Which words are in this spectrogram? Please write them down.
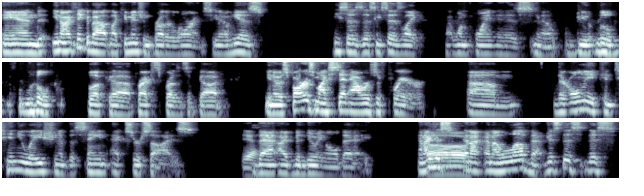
and you know, I think about like you mentioned, Brother Lawrence. You know, he has he says this. He says like at one point in his you know beautiful little little book, uh, Practice Presence of God. You know, as far as my set hours of prayer, um, they're only a continuation of the same exercise Yeah. that I've been doing all day. And I just Oh. and I and I love that. Just this this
